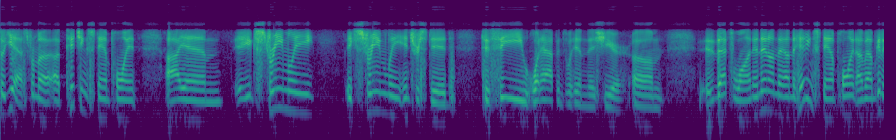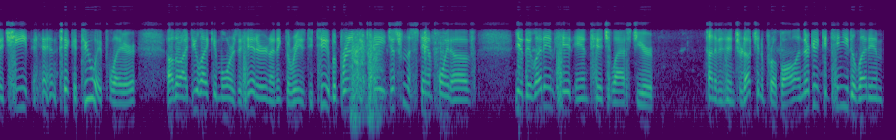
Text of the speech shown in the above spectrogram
so yes, from a, a pitching standpoint, I am extremely extremely interested to see what happens with him this year. Um, that's one. And then on the on the hitting standpoint, I'm, I'm going to cheat and pick a two-way player, although I do like him more as a hitter, and I think the Rays do too. But Brendan McKay, just from the standpoint of, you know, they let him hit and pitch last year, kind of his introduction to pro ball, and they're going to continue to let him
